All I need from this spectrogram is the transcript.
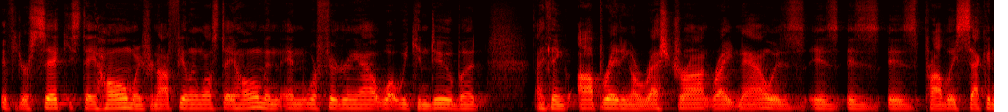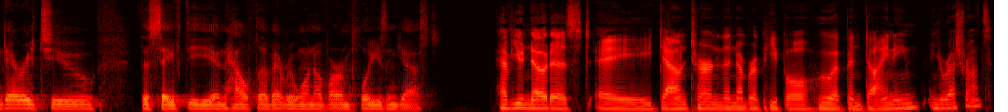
if you're sick, you stay home, or if you're not feeling well, stay home. And, and we're figuring out what we can do. But I think operating a restaurant right now is is is is probably secondary to the safety and health of every one of our employees and guests. Have you noticed a downturn in the number of people who have been dining in your restaurants?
